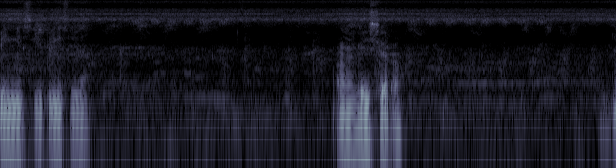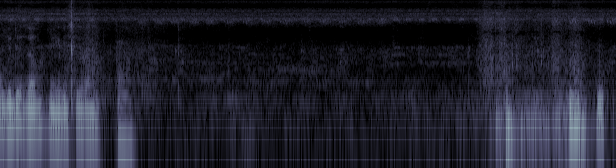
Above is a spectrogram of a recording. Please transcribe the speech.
Pingis, ipingis sila. Ang laser oh. Aja di sa nagilisiran.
